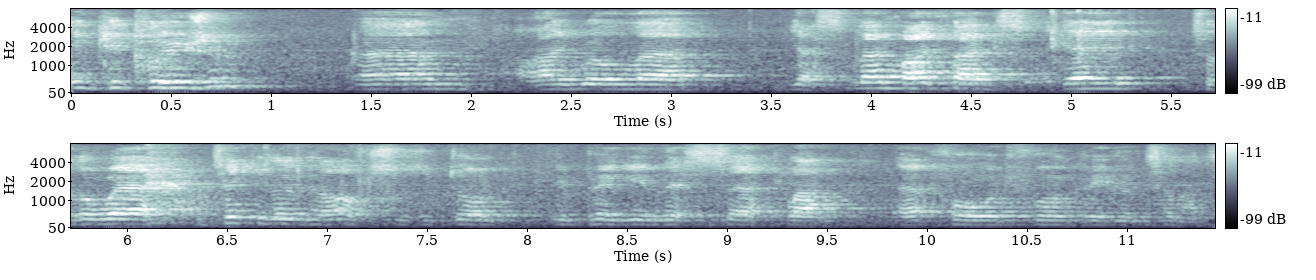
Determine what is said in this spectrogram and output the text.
in conclusion, um, I will uh, yes, lend my thanks again to the work, particularly the officers have done in bringing this uh, plan uh, forward for agreement tonight.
